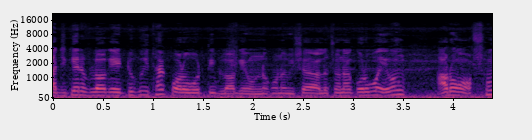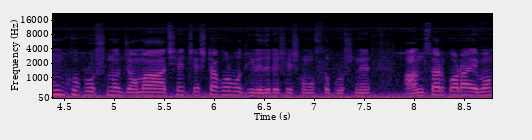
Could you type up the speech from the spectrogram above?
আজকের ব্লগে এটুকুই থাক, পরবর্তী ব্লগে অন্য কোনো বিষয়ে আলোচনা করব এবং আরও অসংখ্য প্রশ্ন জমা আছে। চেষ্টা করব ধীরে ধীরে সেই সমস্ত প্রশ্নের আনসার করা এবং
